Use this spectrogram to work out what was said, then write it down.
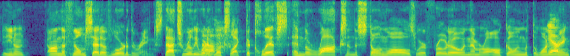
you know, on the film set of Lord of the Rings. That's really what uh. it looks like. The cliffs and the rocks and the stone walls where Frodo and them are all going with the one yep, ring.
